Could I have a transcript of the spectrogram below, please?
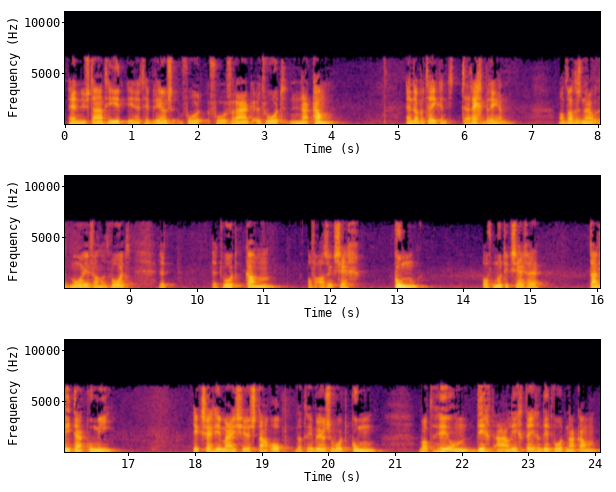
En nu staat hier in het Hebreeuws voor, voor wraak het woord nakam. En dat betekent terechtbrengen. Want wat is nou het mooie van het woord? Het, het woord kam, of als ik zeg kum, of moet ik zeggen talita kumi, ik zeg hier meisje, sta op. Dat Hebreeuwse woord kum, wat heel dicht aan ligt tegen dit woord nakam,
